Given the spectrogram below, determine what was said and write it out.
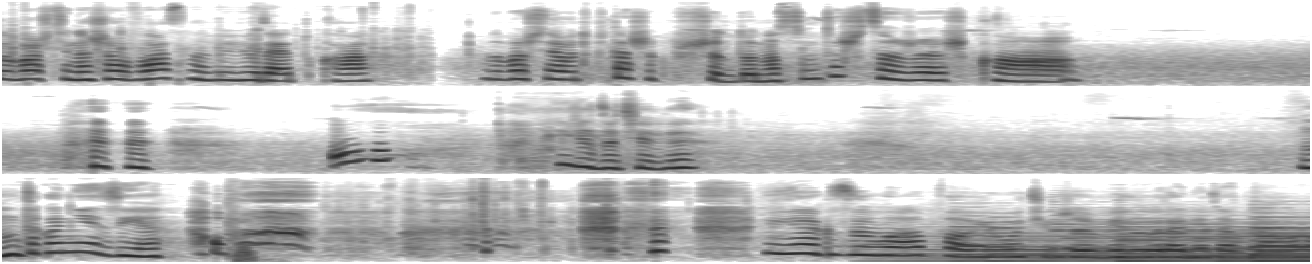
Zobaczcie, nasza własna wiewióreczka. Zobaczcie, nawet ptaszek przyszedł do nas. On też chce orzeszka. o! Idzie do ciebie. No tego nie zje. O! Jak złapał i uciekł, żeby wiewióra nie zabrała.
